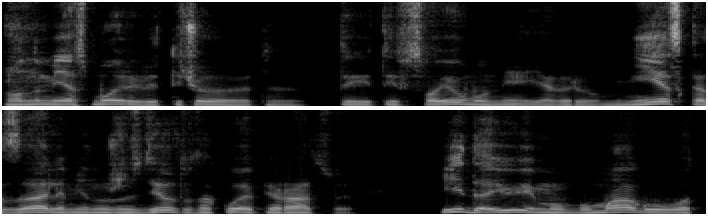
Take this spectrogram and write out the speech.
Он на меня смотрит, говорит, ты что, это, ты, ты в своем уме? Я говорю, мне сказали, мне нужно сделать вот такую операцию. И даю ему бумагу, вот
